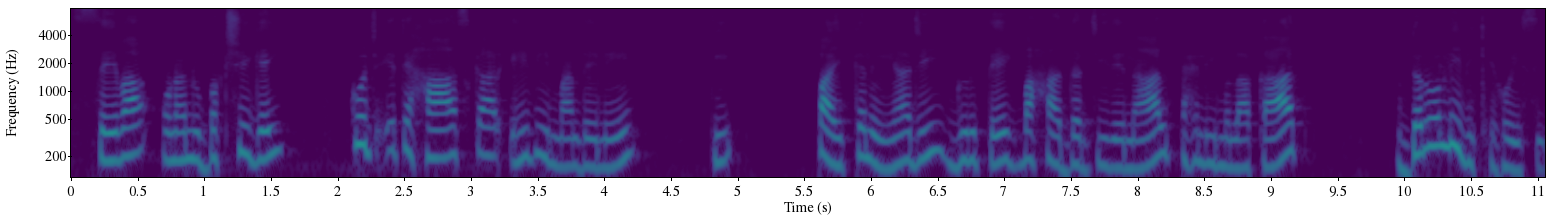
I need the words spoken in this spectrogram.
ਸੇਵਾ ਉਹਨਾਂ ਨੂੰ ਬਖਸ਼ੀ ਗਈ। ਕੁਝ ਇਤਿਹਾਸਕਾਰ ਇਹ ਵੀ ਮੰਨਦੇ ਨੇ ਕਿ ਭਾਈ ਕਨਈਆ ਜੀ ਗੁਰੂ ਤੇਗ ਬਹਾਦਰ ਜੀ ਦੇ ਨਾਲ ਪਹਿਲੀ ਮੁਲਾਕਾਤ ਡਰੋਲੀ ਵਿਖੇ ਹੋਈ ਸੀ।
